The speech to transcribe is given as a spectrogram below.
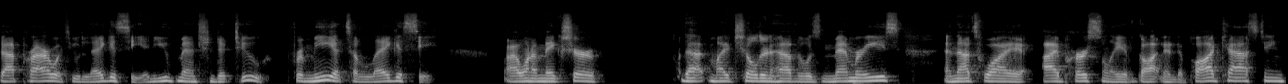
that prior with you legacy and you've mentioned it too for me it's a legacy i want to make sure that my children have those memories and that's why i personally have gotten into podcasting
